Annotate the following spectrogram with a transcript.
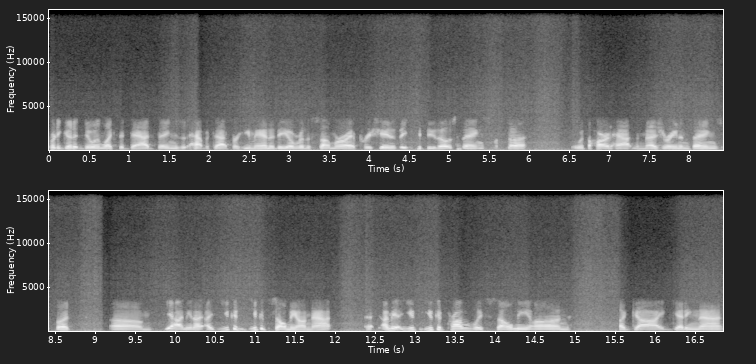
pretty good at doing like the dad things at Habitat for Humanity over the summer. I appreciated that he could do those things with the with the hard hat and the measuring and things. But um, yeah, I mean, I, I, you could you could sell me on that. I mean, you you could probably sell me on a guy getting that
